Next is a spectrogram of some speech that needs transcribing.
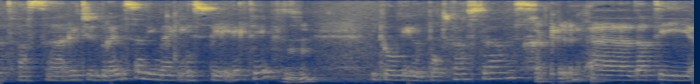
het was uh, Richard Branson die mij geïnspireerd heeft. Mm -hmm. Ik hoorde in een podcast trouwens. Okay. Uh, dat hij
